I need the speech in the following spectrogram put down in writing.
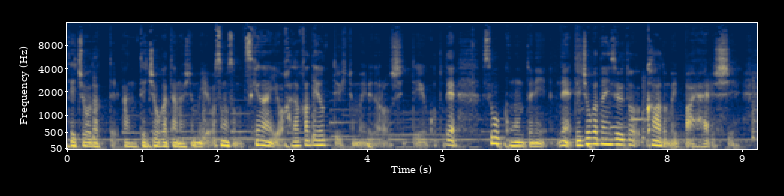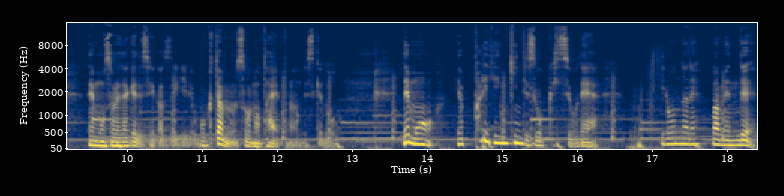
手帳だってあの手帳型の人もいればそもそもつけないよ裸でよっていう人もいるだろうしっていうことですごく本当にね手帳型にするとカードもいっぱい入るしでもそれだけで生活できる。僕多分そのタイプなんですけど。でもやっぱり現金ってすごく必要でいろんなね場面で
